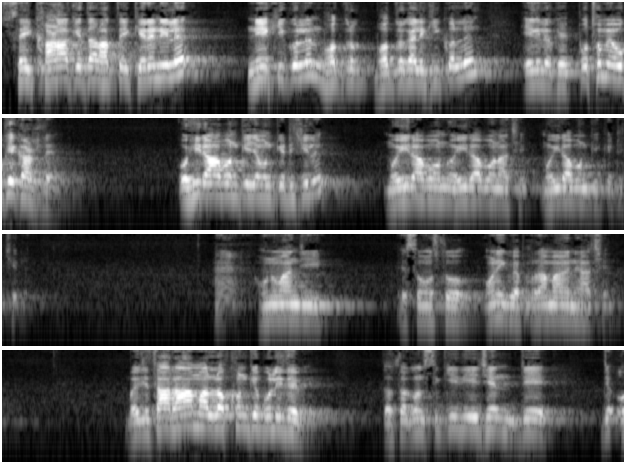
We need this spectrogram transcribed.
সেই খাঁড়াকে তার হাতে কেড়ে নিলেন। নিয়ে কি করলেন? ভদ্র ভদ্রকালী কি করলেন? এগুলোকে প্রথমে ওকে কাটলেন। অহিরাবণকে যেমন কেটেছিলেন, মহিরাবণ, অহিরাবণ আছে, মহিরাবণকে কেটেছিলেন। হ্যাঁ হনুমানজি এ সমস্ত অনেক ব্যাপার রামায়ণে আছেন বলছে, তা রাম আর লক্ষণকে বলি দেবে। তো তখন শিখিয়ে দিয়েছেন যে যে ও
